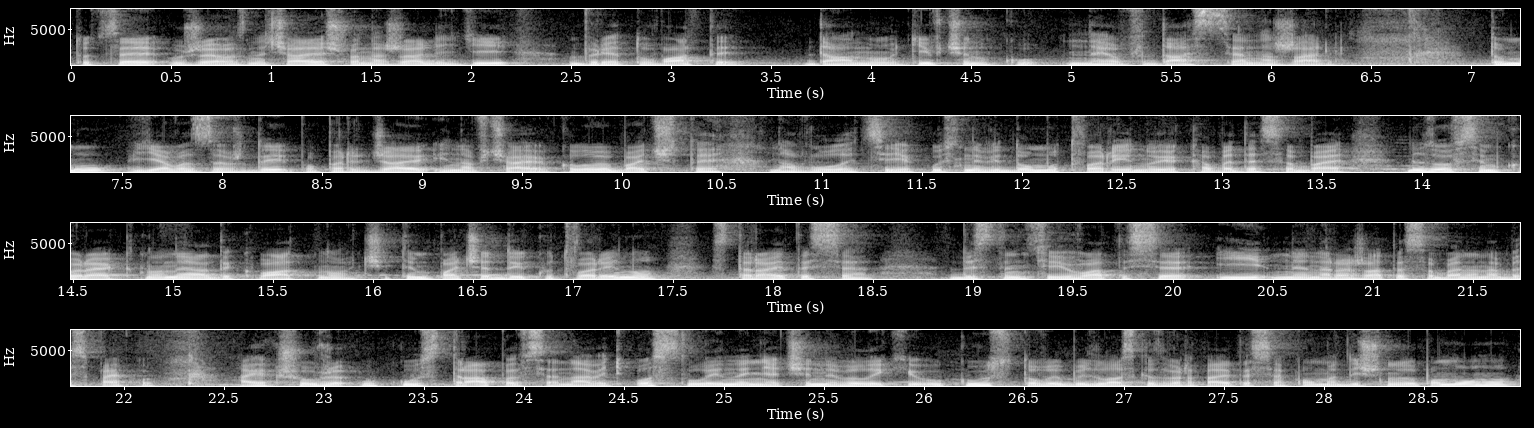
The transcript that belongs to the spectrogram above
то це вже означає, що, на жаль, її врятувати дану дівчинку не вдасться, на жаль. Тому я вас завжди попереджаю і навчаю, коли ви бачите на вулиці якусь невідому тварину, яка веде себе не зовсім коректно, неадекватно, чи тим паче дику тварину, старайтеся дистанціюватися і не наражати себе на небезпеку. А якщо вже укус трапився, навіть ослинення чи невеликий укус, то ви, будь ласка, звертайтеся по медичну допомогу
